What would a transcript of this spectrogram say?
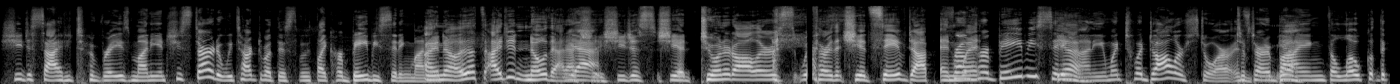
she decided to raise money and she started. We talked about this with like her babysitting money. I know that's. I didn't know that Yeah. actually. She just she had two hundred dollars with her that she had saved up and from went, her babysitting Yeah. money and went to a dollar store and To- started yeah. buying the local the,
